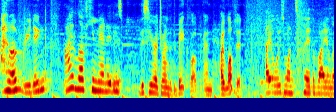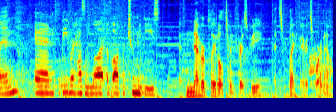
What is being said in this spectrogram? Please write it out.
I love reading. I love humanities. This year I joined the debate club and I loved it. I always wanted to play the violin and Beaver has a lot of opportunities. I've never played Ultimate Frisbee. It's my favorite sport now.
